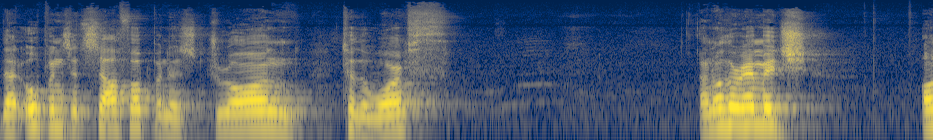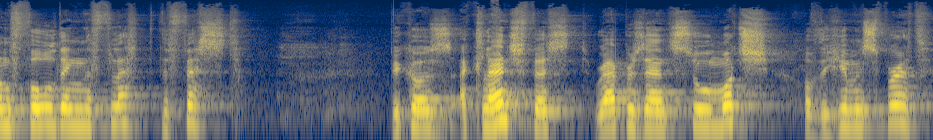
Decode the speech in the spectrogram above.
that opens itself up and is drawn to the warmth. Another image unfolding the, the fist, because a clenched fist represents so much of the human spirit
